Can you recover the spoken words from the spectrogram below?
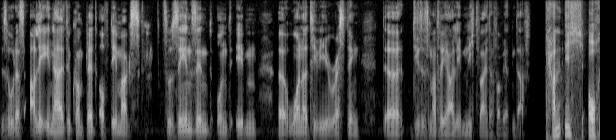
so, dass alle Inhalte komplett auf D-Max zu sehen sind und eben äh, Warner TV Wrestling äh, dieses Material eben nicht weiterverwerten darf. Kann ich auch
